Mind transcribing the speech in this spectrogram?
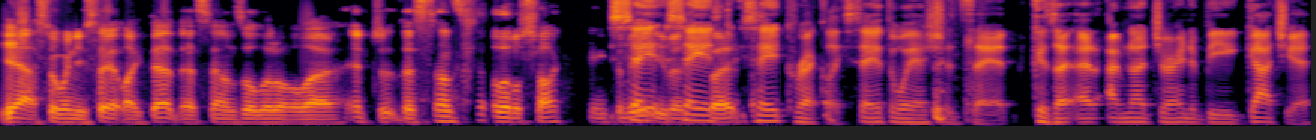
Yeah. So when you say it like that, that sounds a little uh, inter- that sounds a little shocking to say me. It, even, say but... it. Say it correctly. Say it the way I should say it because I, I, am not trying to be gotcha.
